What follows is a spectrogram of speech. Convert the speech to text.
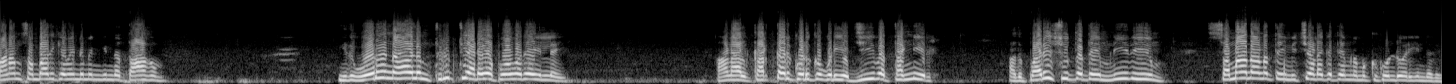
பணம் சம்பாதிக்க வேண்டும் என்கின்ற தாகம். இது ஒரு நாளும் திருப்தி அடைய போவதே இல்லை. ஆனால் கர்த்தர் கொடுக்கக்கூடிய ஜீவ தண்ணீர் அது பரிசுத்தத்தையும் நீதியும் சமாதானத்தையும் மிச்ச அடக்கத்தையும் நமக்கு கொண்டு வருகின்றது.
